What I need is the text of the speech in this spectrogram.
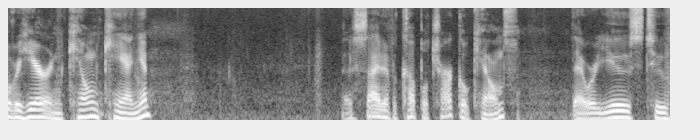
over here in Kiln Canyon, the site of a couple charcoal kilns that were used to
